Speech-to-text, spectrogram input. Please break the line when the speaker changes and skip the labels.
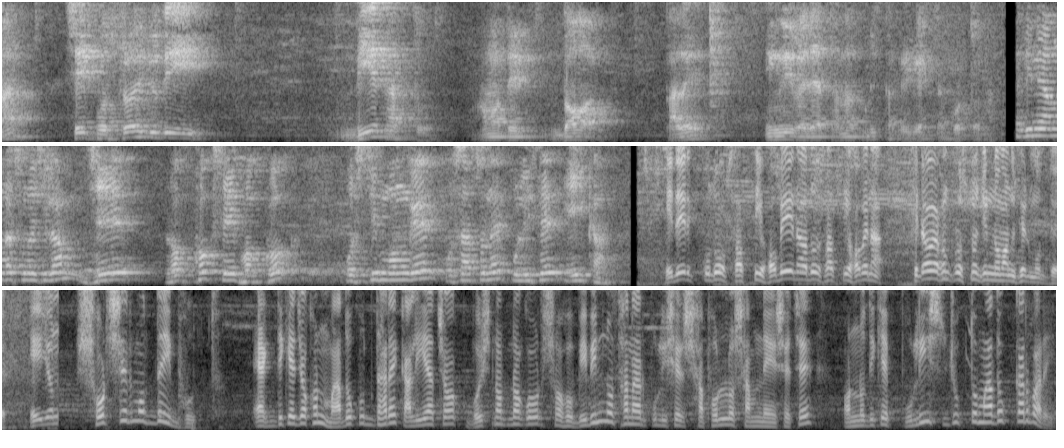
না। সেই প্রশ্রয় যদি দিয়ে থাকতো আমাদের দল তাহলে ইংরেজবাজার থানার পুলিশ তাকে গ্রেফতার করতো না।
দিনে আমরা শুনেছিলাম যে রক্ষক সেই ভক্ষক পশ্চিমবঙ্গের প্রশাসনের পুলিশের এই কাজ।
এদের কোনো শাস্তি হবে না আদৌ শাস্তি হবে না সেটাও এখন প্রশ্নচিহ্ন মানুষের মধ্যে। এই জন্য
সর্ষের মধ্যেই ভূত। একদিকে যখন মাদক উদ্ধারে কালিয়াচক, বৈষ্ণবনগর সহ বিভিন্ন থানার পুলিশের সাফল্য সামনে এসেছে, অন্যদিকে পুলিশ যুক্ত মাদক কারবারে।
